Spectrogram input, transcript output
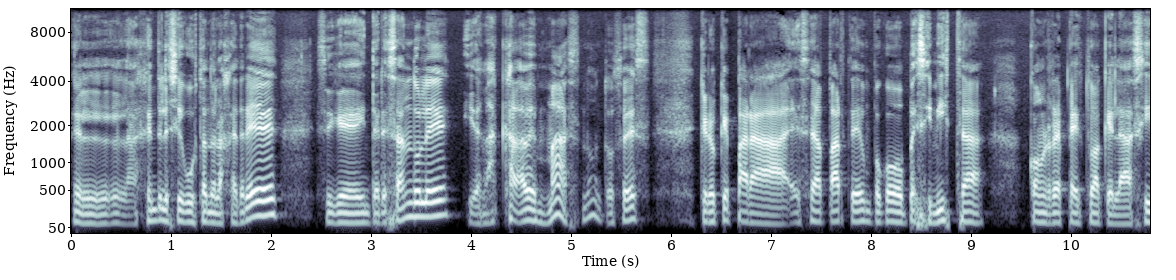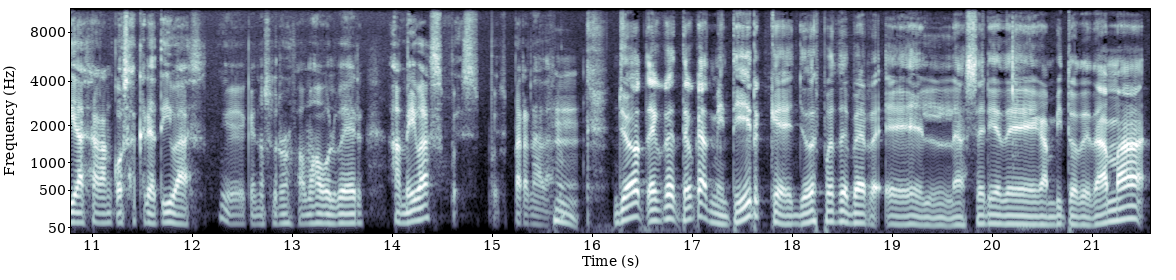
la gente le sigue gustando el ajedrez, sigue interesándole y además cada vez más, ¿no? Entonces, creo que para esa parte un poco pesimista con respecto a que las IAS hagan cosas creativas, eh, que nosotros nos vamos a volver amebas, pues, pues para nada. Hmm. Yo tengo que, admitir que yo después de ver eh, la serie de Gambito de Dama,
